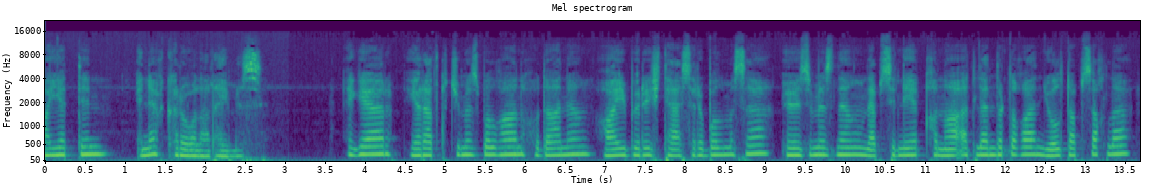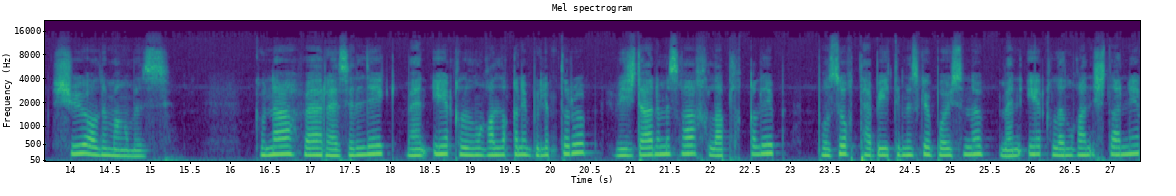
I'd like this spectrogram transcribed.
айеттін әнек күрі оладаймыз. Әгер ератқычымыз болған ұданың ай бүріш тәсірі болмыса, өзіміздің нәпсіні қына әтләндірдіған yol тапсақла, шүй алдымаңымыз. gunoh va razillik man'i qilinganligini bilib turib vijdonimizga xiloflik qilib buzuq tabiatimizga bo'ysunib man'i qilingan ishlarni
